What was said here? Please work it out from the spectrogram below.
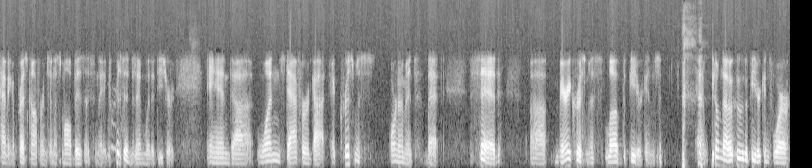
having a press conference in a small business, and they presented him with a T-shirt. And uh, one staffer got a Christmas ornament that said, uh, "Merry Christmas, love the Peterkins." and we don't know who the Peterkins were,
